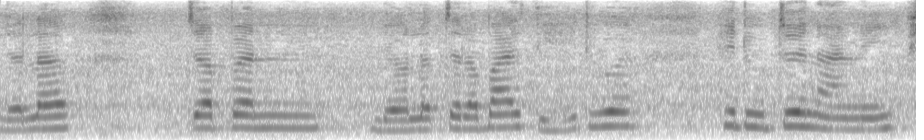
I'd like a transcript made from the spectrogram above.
เดี๋ยวเราจะเป็นเดี๋ยวเราจะระบายสีให้ด้วยให้ดูด้วยนะใน EP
